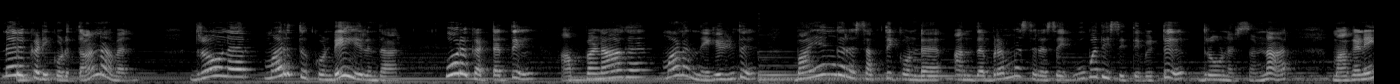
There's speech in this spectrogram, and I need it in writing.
நெருக்கடி கொடுத்தான் அவன். துரோணர் மறுத்து கொண்டே இருந்தார். ஒரு கட்டத்தில் அப்பனாக மனம் நெகிழ்ந்து பயங்கர சக்தி கொண்ட அந்த பிரம்மசிரசை உபதேசித்து விட்டு துரோணர் சொன்னார் மகனே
